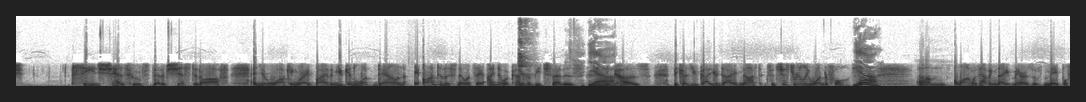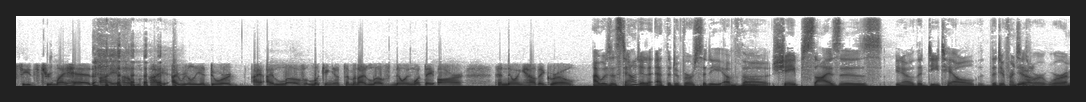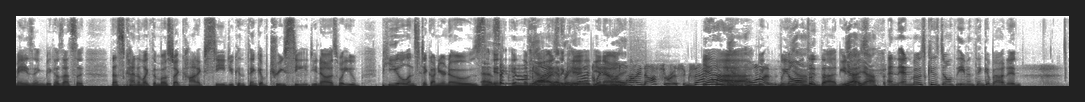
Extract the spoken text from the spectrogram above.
seeds has hooves that have shifted off and you're walking right by them you can look down onto the snow and say i know what kind of a beech that is Yeah. because because you've got your diagnostics it's just really wonderful So, Yeah. Um, along with having nightmares of maple seeds through my head, I, um, I, I really adored. I, I love looking at them, and I love knowing what they are, and knowing how they grow. I was astounded at the diversity of Mm-hmm. the shapes, sizes, you know, the detail. The differences Yeah. were, were amazing because that's a that's kind of like the most iconic seed you can think of. Tree seed, you know, it's what you peel and stick on your nose As- in, in the Yeah, as every- a kid. Exactly, You know, little rhinoceros. Exactly, yeah, that's the we, one. we all Yeah. did that. You Yeah, know? yeah. And and most kids don't even think about it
